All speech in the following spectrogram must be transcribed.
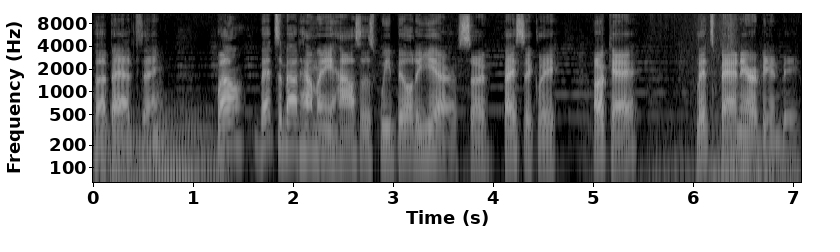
the bad thing. Well, that's about how many houses we build a year. So basically, okay, let's ban Airbnb.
